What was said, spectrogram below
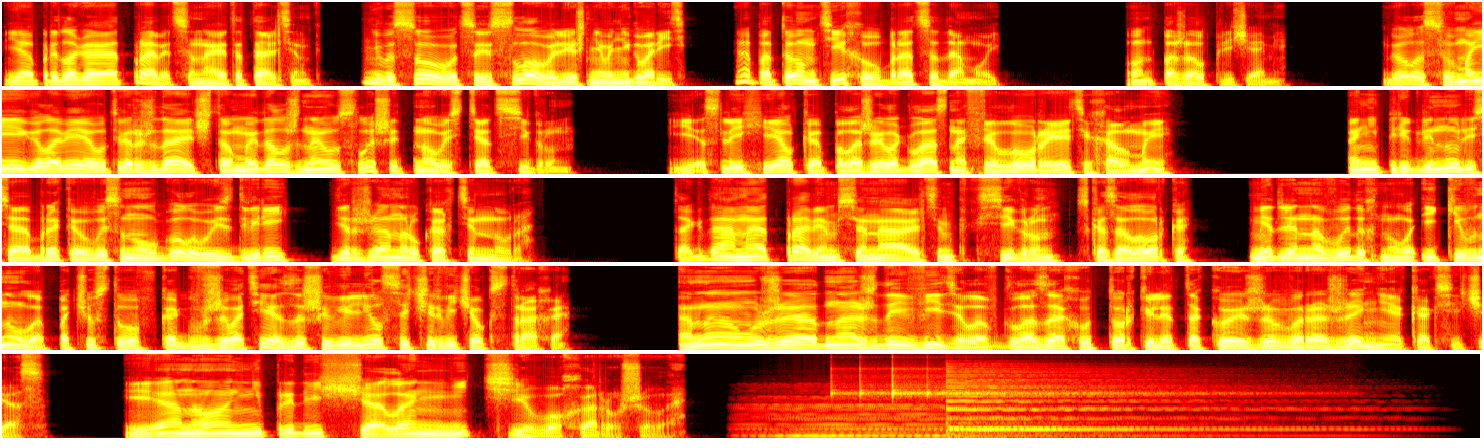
Я предлагаю отправиться на этот альтинг, не высовываться и слова лишнего не говорить, а потом тихо убраться домой». Он пожал плечами. Голос в моей голове утверждает, что мы должны услышать новости от Сигрун. Если Хелка положила глаз на Филур и эти холмы... Они переглянулись, а Брека высунул голову из дверей, держа на руках Теннура. «Тогда мы отправимся на Альтинг к Сигрун», — сказала орка, медленно выдохнула и кивнула, почувствовав, как в животе зашевелился червячок страха. Она уже однажды видела в глазах у Торкеля такое же выражение, как сейчас и оно не предвещало ничего хорошего.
